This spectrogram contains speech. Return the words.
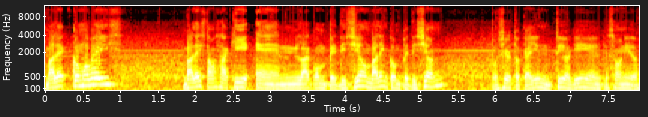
¿vale? Como veis, ¿vale? Estamos aquí en la competición, ¿vale? En competición. Por cierto, que hay un tío aquí que se ha unido.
